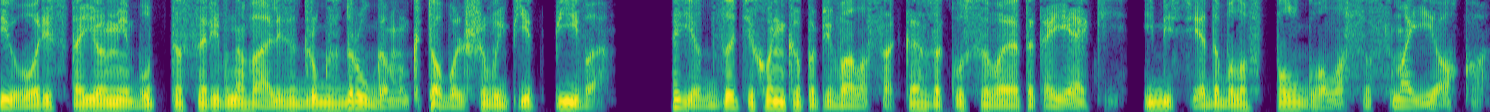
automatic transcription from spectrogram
Иори с Тайоми будто соревновались друг с другом, кто больше выпьет пива. Йодзо тихонько попивала саке, закусывая такаяки, и беседовала в полголоса с Майоко.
